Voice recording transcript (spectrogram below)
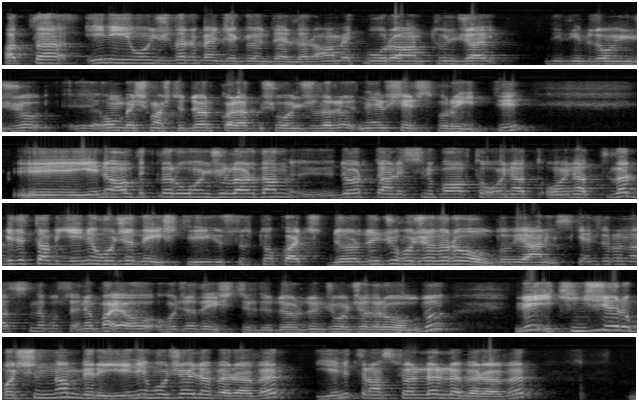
Hatta en iyi oyuncuları bence gönderdiler. Ahmet Buğrahan Tuncay dediğimiz oyuncu 15 e, maçta 4 gol atmış oyuncuları Nevşehir Spor'a gitti. Ee, yeni aldıkları oyunculardan 4 tanesini bu hafta oynat, oynattılar. Bir de tabii yeni hoca değişti. Yusuf Tokaç dördüncü hocaları oldu. Yani İskenderun aslında bu sene bayağı hoca değiştirdi. Dördüncü hocaları oldu. Ve ikinci yarı başından beri yeni hocayla beraber, yeni transferlerle beraber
